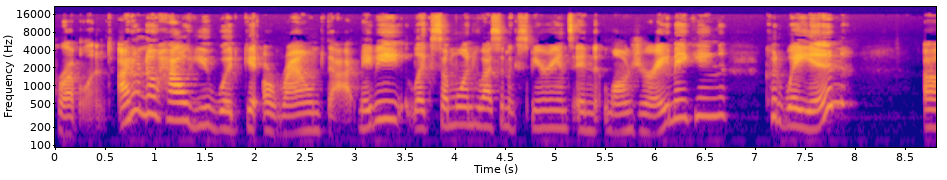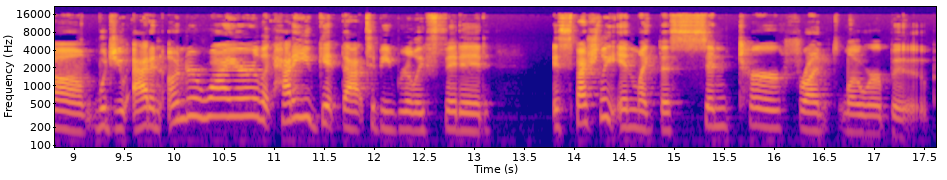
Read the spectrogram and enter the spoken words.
prevalent. I don't know how you would get around that. Maybe like someone who has some experience in lingerie making could weigh in. Um, would you add an underwire? Like, how do you get that to be really fitted, especially in like the center front lower boob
